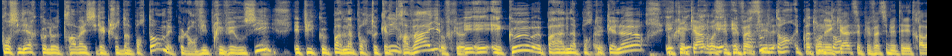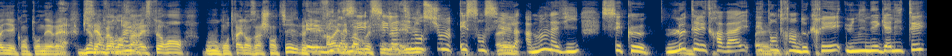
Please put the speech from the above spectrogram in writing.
considèrent que le travail c'est quelque chose d'important, mais que leur vie privée aussi, et puis que pas n'importe quel Oui. travail, que- et, et- et que pas à n'importe quelle heure. Sauf et, que cadre, c'est et plus pas tout facile. le temps, et pas Quand tout on est cadre, c'est plus facile de télétravailler. Quand on est Ah, bien serveur dans un restaurant ou qu'on travaille dans un chantier, le télétravail n'est pas C'est- possible. C'est la Évi- dimension essentielle, à mon avis, c'est que le Mm. télétravail est en train de créer une inégalité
